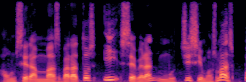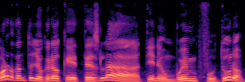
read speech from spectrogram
aún serán más baratos y se verán muchísimos más. Por lo tanto, yo creo que Tesla tiene un buen futuro.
